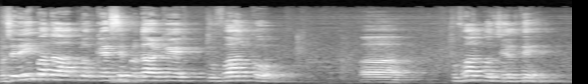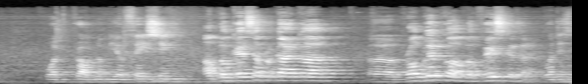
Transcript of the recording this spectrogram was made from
मुझे नहीं पता आप लोग कैसे प्रकार के तूफ़ान को अ, तूफ़ान को झेलते हैं what problem you're facing, आप लोग कैसा प्रकार का प्रॉब्लम को आप लोग फेस कर रहे हैं what is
